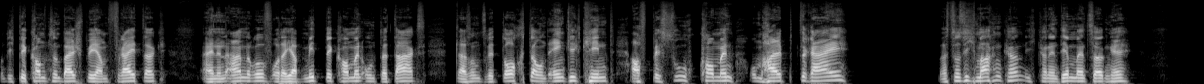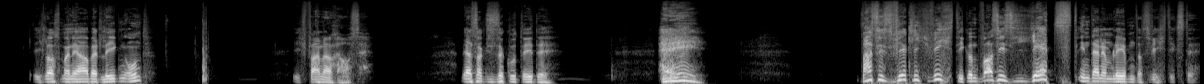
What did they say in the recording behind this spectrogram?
und ich bekomme zum Beispiel am Freitag einen Anruf oder ich habe mitbekommen untertags, dass unsere Tochter und Enkelkind auf Besuch kommen um halb drei. Weißt du, was ich machen kann? Ich kann in dem Moment sagen, hey, ich lasse meine Arbeit liegen und ich fahre nach Hause. Wer sagt, das ist eine gute Idee? Hey, was ist wirklich wichtig und was ist jetzt in deinem Leben das Wichtigste?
